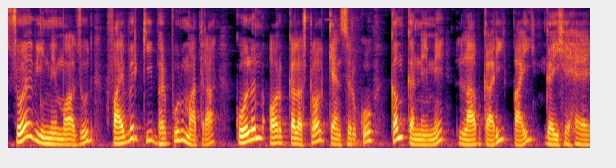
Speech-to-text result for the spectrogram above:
सोयाबीन में मौजूद फाइबर की भरपूर मात्रा, कोलन और कोलेस्ट्रॉल कैंसर को कम करने में लाभकारी पाई गई है।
